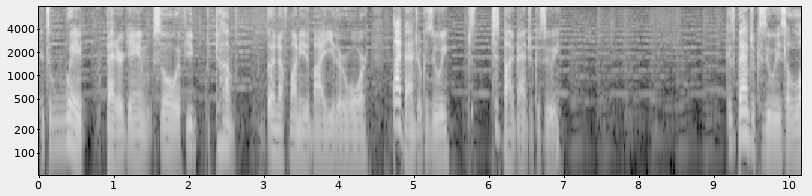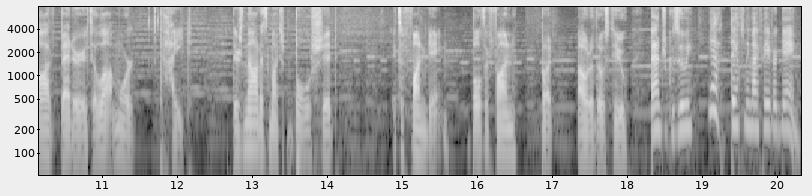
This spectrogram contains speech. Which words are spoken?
It's a way better game. So if you have enough money to buy either or, buy Banjo-Kazooie. Just just buy Banjo-Kazooie. Cuz Banjo-Kazooie is a lot better. It's a lot more tight. There's not as much bullshit. It's a fun game. Both are fun, but out of those two, Banjo-Kazooie, yeah, definitely my favorite game.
